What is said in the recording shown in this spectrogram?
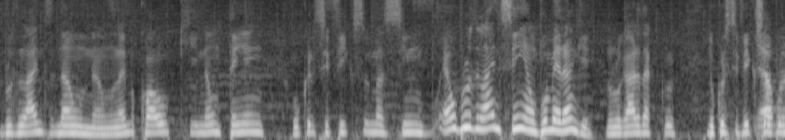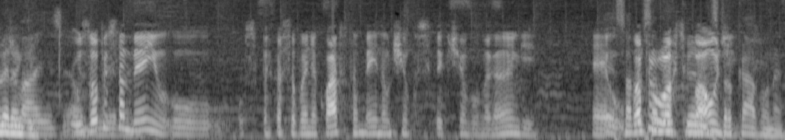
Bloodlines não, não lembro qual que não tem o crucifixo, mas sim. É o Bloodline, sim, é um boomerang. No lugar da, do crucifixo é, o boomerang. É Os outros também, o, o, Super Castlevania 4 também não tinha crucifixo, tinha boomerang. É, é, o próprio Earthbound. trocavam, né?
